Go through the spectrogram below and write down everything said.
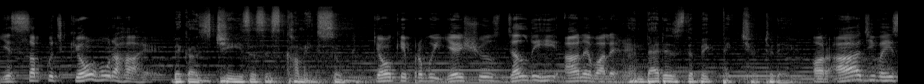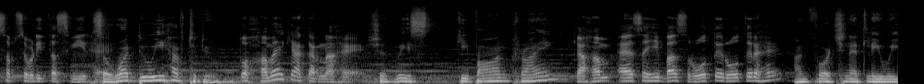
ये सब कुछ क्यों हो रहा है Because Jesus is coming soon. क्योंकि प्रभु यीशु जल्दी ही आने वाले हैं And that is the big picture today. और आज ही वही सबसे बड़ी तस्वीर So, है what do we have to do? तो हमें क्या करना है Should we s- keep on crying? क्या हम ऐसे ही बस रोते रोते रहें Unfortunately, we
